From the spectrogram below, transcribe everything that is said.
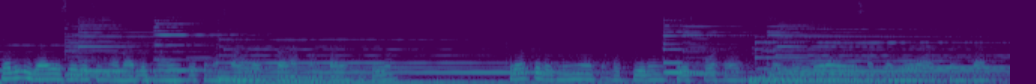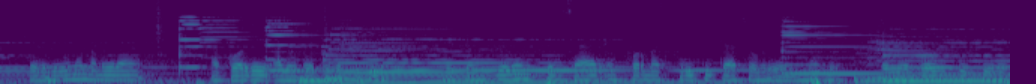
¿qué habilidades deben señalar los maestros en las aulas para afrontar el futuro? Creo que los niños requieren tres cosas. La primera es aprender a pensar, pero de una manera acorde a los retos del futuro. Deben pensar en formas críticas sobre el mundo, sobre el rol que quieren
